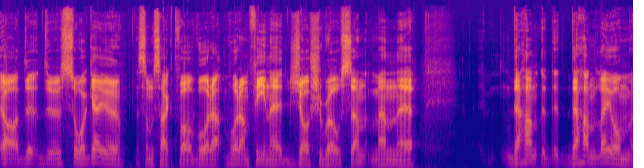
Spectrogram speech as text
ja, du, du sågar ju som sagt var våra, våran fine Josh Rosen, men eh, det, han, det handlar ju om,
